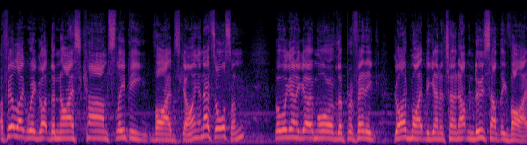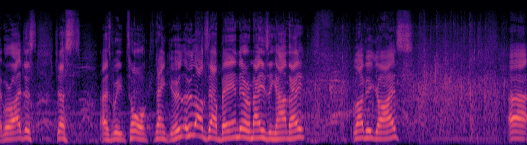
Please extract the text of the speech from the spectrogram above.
I feel like we've got the nice, calm, sleepy vibes going, and that's awesome. But we're going to go more of the prophetic God might be going to turn up and do something vibe. All right, just just as we talk. Thank you. Who, who loves our band? They're amazing, aren't they? Love you guys. Uh,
